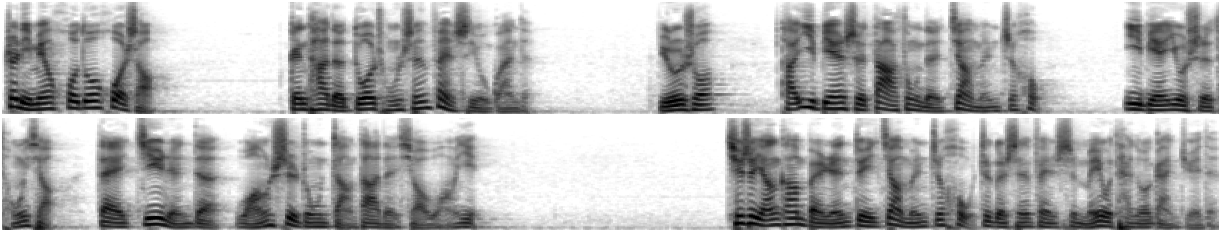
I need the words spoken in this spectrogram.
这里面或多或少跟他的多重身份是有关的。比如说，他一边是大宋的将门之后，一边又是从小在金人的王室中长大的小王爷。其实杨康本人对将门之后这个身份是没有太多感觉的，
